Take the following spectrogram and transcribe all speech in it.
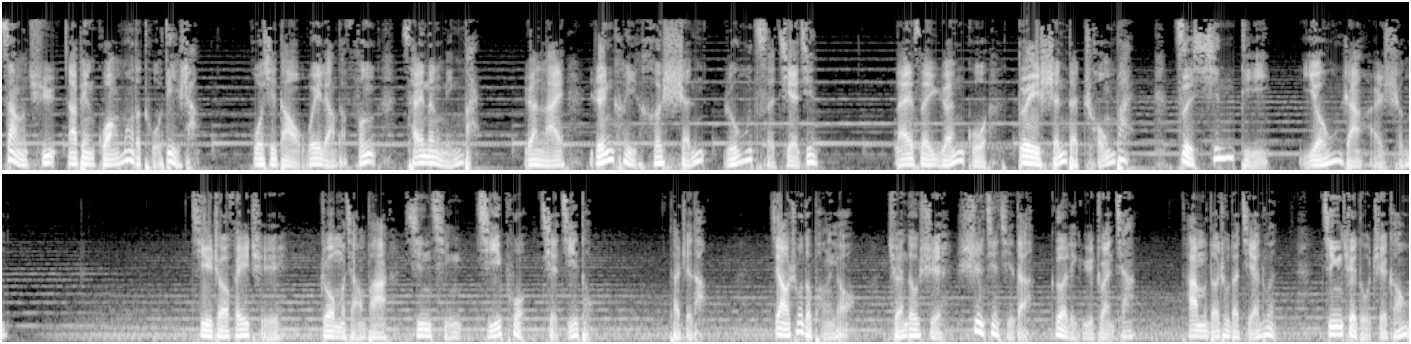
藏区那片广袤的土地上，呼吸到微凉的风，才能明白，原来人可以和神如此接近。来自远古对神的崇拜，自心底油然而生。汽车飞驰，卓木强巴心情急迫且激动。他知道，教授的朋友全都是世界级的各领域专家，他们得出的结论精确度之高。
